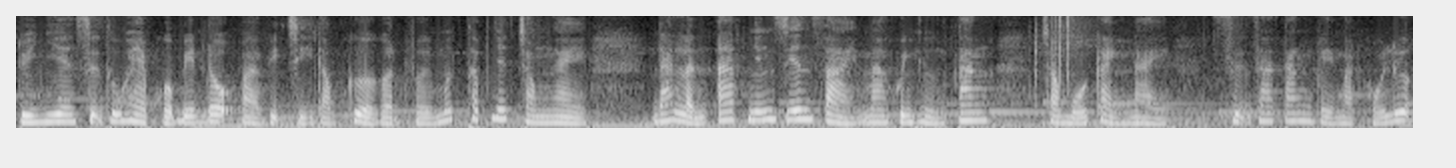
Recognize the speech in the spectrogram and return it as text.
Tuy nhiên, sự thu hẹp của biên độ và vị trí đóng cửa gần với mức thấp nhất trong ngày đã lấn át những diễn giải mang khuynh hướng tăng. Trong bối cảnh này, sự gia tăng về mặt khối lượng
